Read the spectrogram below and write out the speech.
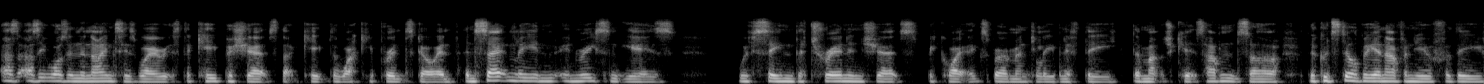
as as it was in the nineties, where it's the keeper shirts that keep the wacky prints going. And certainly in in recent years, we've seen the training shirts be quite experimental, even if the the match kits haven't. So there could still be an avenue for the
